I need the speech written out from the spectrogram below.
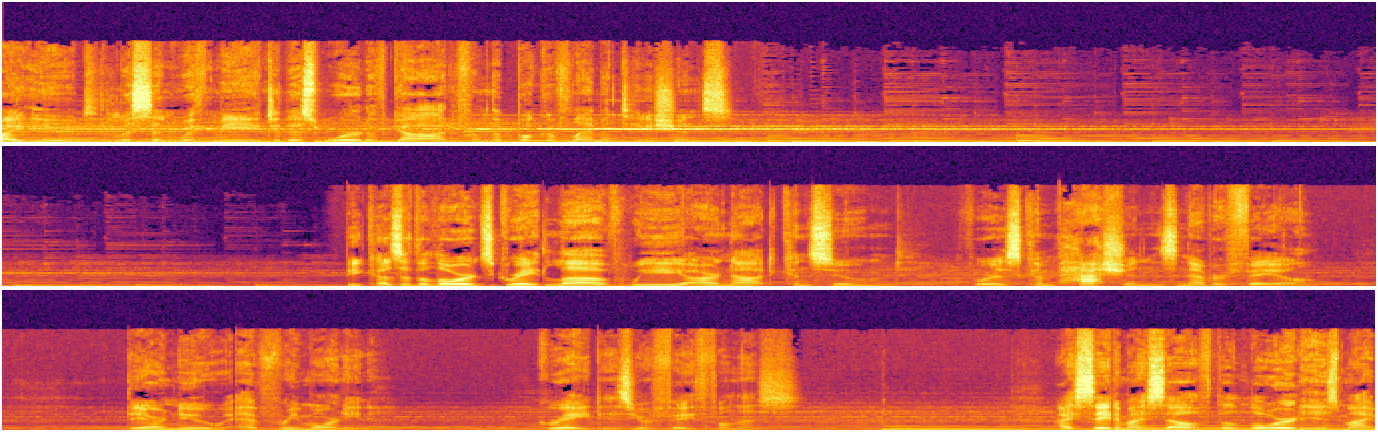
Invite you to listen with me to this word of God from the book of Lamentations. Because of the Lord's great love, we are not consumed, for his compassions never fail. They are new every morning. Great is your faithfulness. I say to myself, The Lord is my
